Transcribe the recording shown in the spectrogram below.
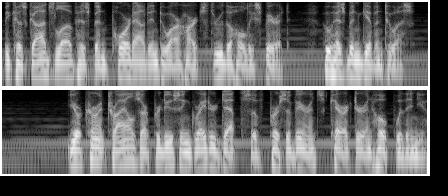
because God's love has been poured out into our hearts through the Holy Spirit, who has been given to us. Your current trials are producing greater depths of perseverance, character, and hope within you.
